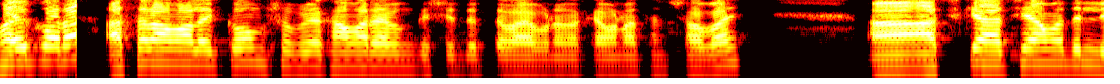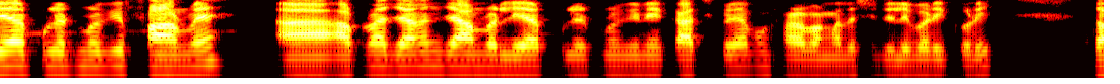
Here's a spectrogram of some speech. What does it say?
ভয় করা। আসসালামু আলাইকুম, সুপ্রিয় খামার এবং কৃষি উদ্যোক্তা ভাই বোনেরা কেমন আছেন সবাই? আজকে আছি আমাদের লেয়ার পুলেট মুরগি ফার্মে আপনারা জানেন যে আমরা লেয়ার পুলেট মুরগি নিয়ে কাজ করি এবং সারা বাংলাদেশে ডেলিভারি করি। তো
